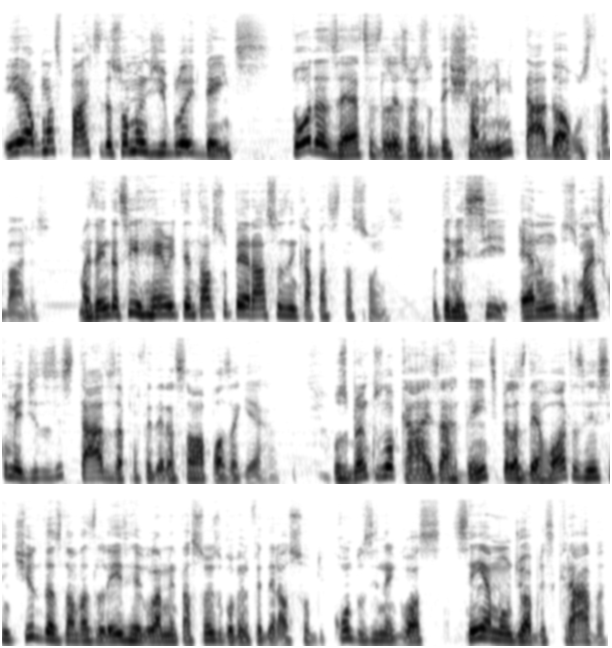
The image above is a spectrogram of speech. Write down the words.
e algumas partes da sua mandíbula e dentes. Todas essas lesões o deixaram limitado a alguns trabalhos, mas ainda assim Henry tentava superar suas incapacitações. O Tennessee era um dos mais comedidos estados da Confederação após a guerra. Os brancos locais, ardentes pelas derrotas e ressentidos das novas leis e regulamentações do governo federal sobre conduzir negócios sem a mão de obra escrava,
